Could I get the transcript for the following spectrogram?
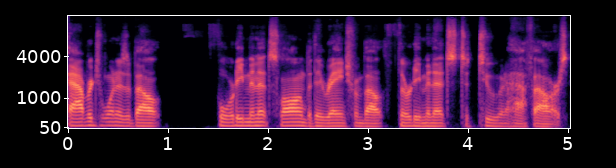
average one is about 40 minutes long, but they range from about 30 minutes to two and a half hours.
